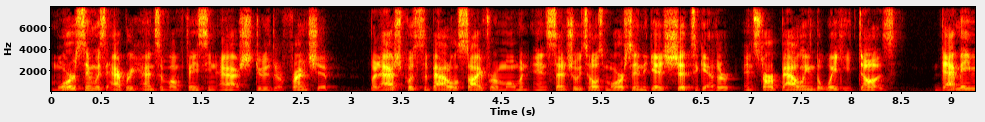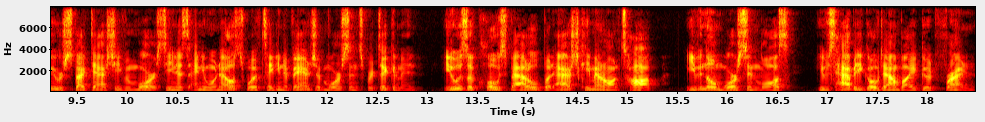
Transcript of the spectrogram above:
Morrison was apprehensive on facing Ash due to their friendship, but Ash puts the battle aside for a moment and essentially tells Morrison to get his shit together and start battling the way he does. That made me respect Ash even more, seeing as anyone else would have taken advantage of Morrison's predicament. It was a close battle, but Ash came out on top. Even though Morrison lost, he was happy to go down by a good friend.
